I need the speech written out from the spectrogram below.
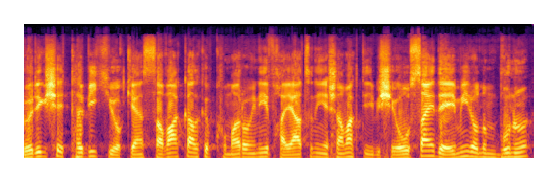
Böyle bir şey tabii ki yok. Yani sabah kalkıp kumar oynayıp hayatını yaşamak diye bir şey olsaydı emin olun bunu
